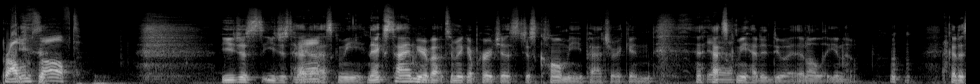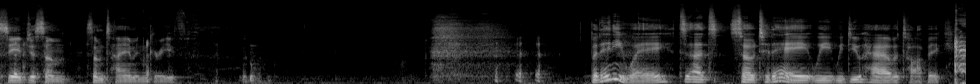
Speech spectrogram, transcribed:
Problem solved. You just you just had Yeah. to ask me. Next time you're about to make a purchase, just call me, Patrick, and Yeah. ask me how to do it, and I'll let you know. Could have saved you some some time and grief. But anyway, t- uh, t- so today we we do have a topic.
